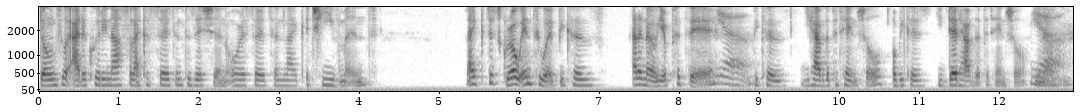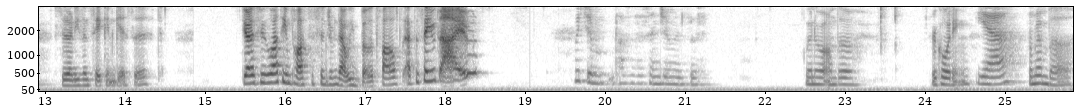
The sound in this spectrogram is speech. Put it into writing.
don't feel adequate enough for like a certain position or a certain like achievement, like just grow into it because I don't know, you're put there Yeah. because you have the potential or because you did have the potential. You know? Yeah. So don't even second guess it. Do you want to speak about the imposter syndrome that we both felt at the same time Which imposter syndrome is this? when we were on the recording? Yeah. Remember?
